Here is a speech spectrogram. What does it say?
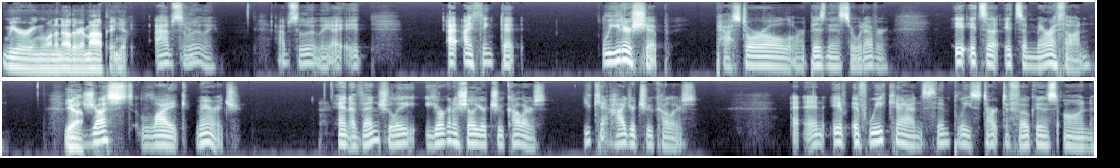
mirroring one another. In my opinion, Absolutely, absolutely. I, it, I, I think that leadership, pastoral or business or whatever, it, it's a it's a marathon, yeah, just like marriage. And eventually, you're going to show your true colors. You can't hide your true colors. And if if we can simply start to focus on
